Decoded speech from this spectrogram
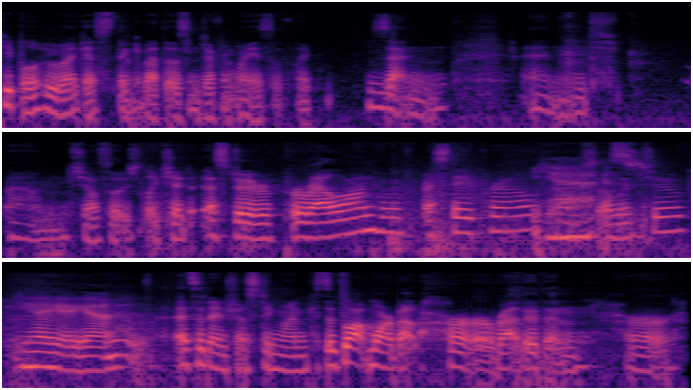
people who I guess think about those in different ways of like Zen and. Um, she also like she had Esther Perel on, who Esther Perel, who I'm so into. Yeah, yeah, yeah. That's an interesting one because it's a lot more about her rather than her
